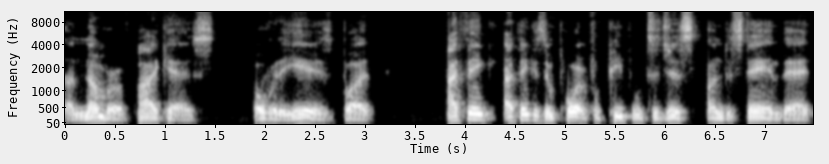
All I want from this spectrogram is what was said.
a number of podcasts over the years, but I think I think it's important for people to just understand that,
